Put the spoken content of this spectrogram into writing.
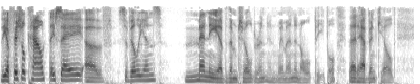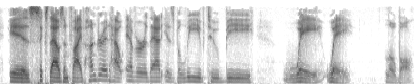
The official count, they say, of civilians many of them children and women and old people that have been killed, is 6,500. However, that is believed to be way, way low ball.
